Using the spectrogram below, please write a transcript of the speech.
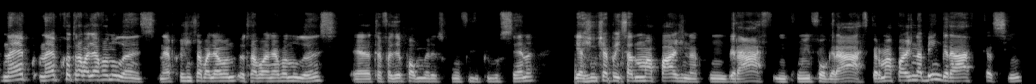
na, época, na época eu trabalhava no lance. Na época a gente trabalhava, eu trabalhava no lance, é, até fazer Palmeiras com o Felipe Lucena, e a gente tinha pensado numa página com gráfico, com infográfico, era uma página bem gráfica, assim,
